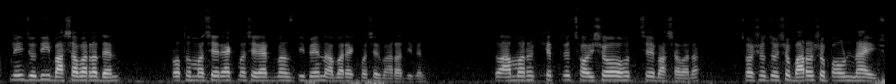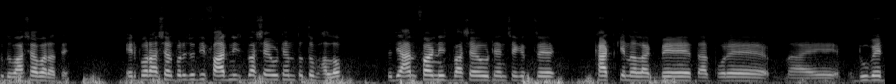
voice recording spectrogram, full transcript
আপনি যদি বাসা ভাড়া দেন, প্রথম মাসের, এক মাসের অ্যাডভান্স দিবেন, আবার এক মাসের ভাড়া দিবেন। তো আমার ক্ষেত্রে ছয়শো হচ্ছে বাসা ভাড়া। ছয়শো ছয়শো, বারোশো পাউন্ড নাই, শুধু বাসা ভাড়াতে। এরপর আসার পরে যদি ফার্নিশ বাসায় উঠেন তো তো ভালো। যদি আনফার্নিশ বাসায় উঠেন সেক্ষেত্রে খাট কেনা লাগবে, তারপরে ডুবেট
